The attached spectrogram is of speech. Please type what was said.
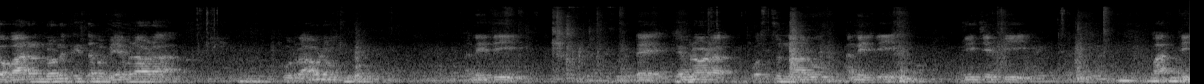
ఒక వారం రోజుల క్రితం వేములవాడకు రావడం అనేది అంటే వేములవాడ వస్తున్నారు అనేది బీజేపీ పార్టీ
